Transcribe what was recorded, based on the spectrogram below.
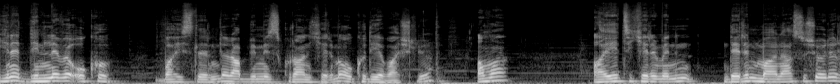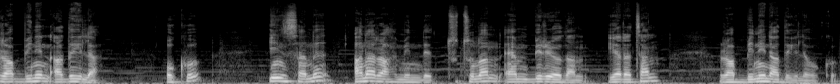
Yine dinle ve oku bahislerinde Rabbimiz Kur'an-ı Kerim'e oku diye başlıyor. Ama ayet-i kerimenin derin manası şöyle Rabbinin adıyla oku. İnsanı ana rahminde tutunan embriyodan yaratan Rabbinin adıyla oku.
